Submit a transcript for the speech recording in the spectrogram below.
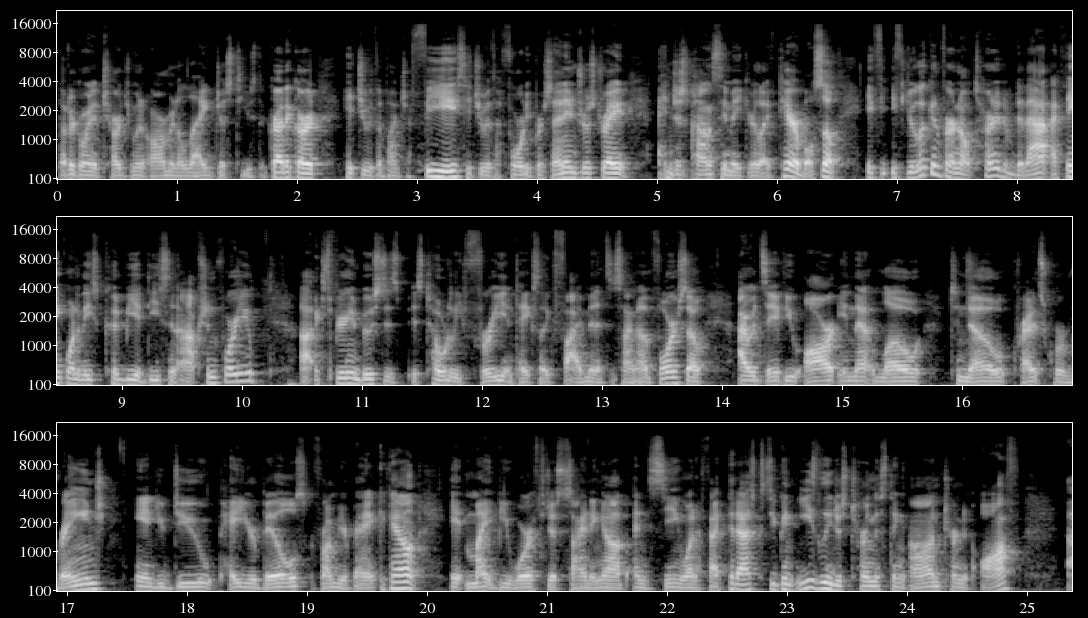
that are going to charge you an arm and a leg just to use the credit card, hit you with a bunch of fees, hit you with a 40% interest rate, and just honestly make your life terrible. So if, if you're looking for an alternative to that, I think one of these could be a decent option for you. Uh, Experian Boost is, is totally free and takes like five minutes to sign up for. So I would say if you are in that low to no credit score range, and you do pay your bills from your bank account, it might be worth just signing up and seeing what effect it has because you can easily just turn this thing on, turn it off. Uh,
